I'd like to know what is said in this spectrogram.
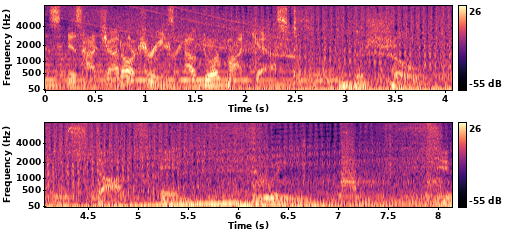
This is Hotshot Archery's outdoor podcast. The show starts in three, two,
